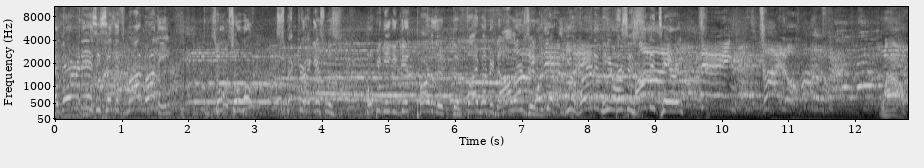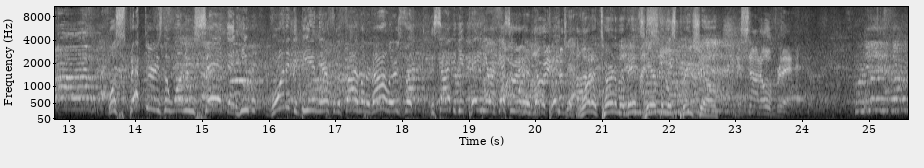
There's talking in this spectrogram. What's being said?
And there it is. He says it's my money. So, so what? Spectre, I guess, was hoping he could get part of the, the $500. And Well, you, you heard him here This on is- commentary. Dang title! wow. Well, Spectre is the one who said that he wanted to be in there for the $500, but decided to get paid here. I guess he wanted a double paycheck. What a turn of events here for this pre-show. It's not over then. Cornelius Pepper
